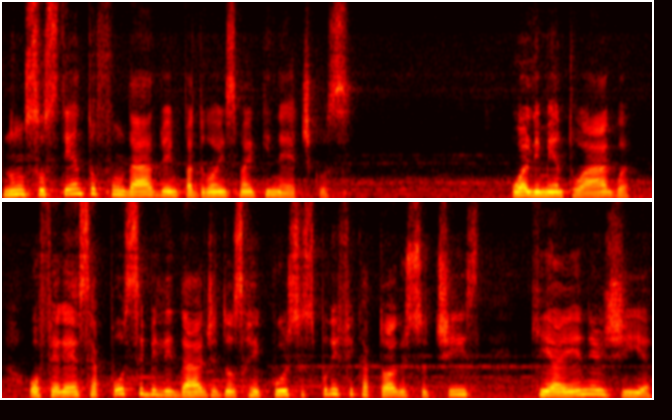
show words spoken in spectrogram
num sustento fundado em padrões magnéticos. O alimento água oferece a possibilidade dos recursos purificatórios sutis que a energia,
